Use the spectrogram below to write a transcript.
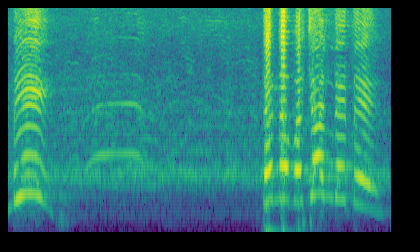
मी त्यांना वचन देते.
